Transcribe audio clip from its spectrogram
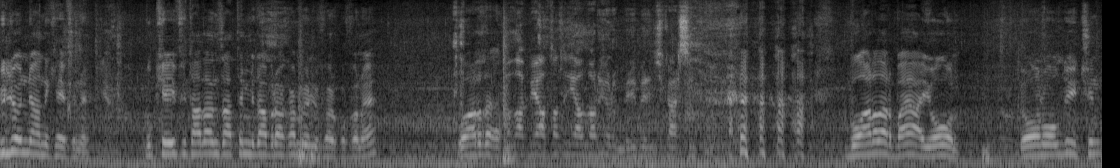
Biliyorsun yani keyfini. Biliyorum. Bu keyfi tadan zaten bir daha bırakamıyor Ölüfer kofanaya. Bu arada Valla bir haftadır yalvarıyorum. Biri beni çıkarsın. bu aralar bayağı yoğun. Yoğun olduğu için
